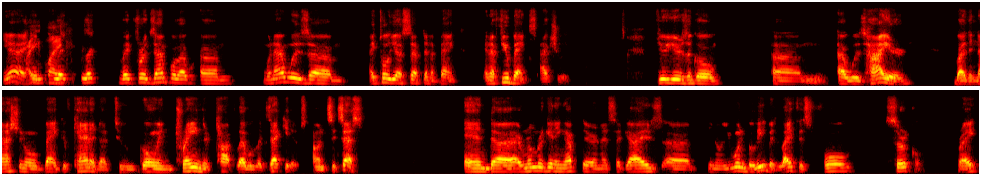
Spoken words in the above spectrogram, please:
Yeah, yeah. Right? Like, like, like like for example, um, when I was um, I told you I slept in a bank in a few banks actually. A few years ago, um, I was hired by the National Bank of Canada to go and train their top level executives on success. And uh, I remember getting up there and I said, guys, uh, you know, you wouldn't believe it. Life is full circle, right?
